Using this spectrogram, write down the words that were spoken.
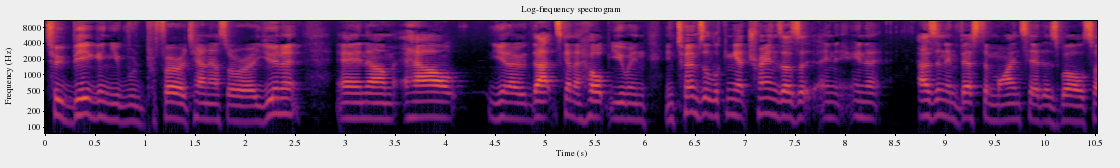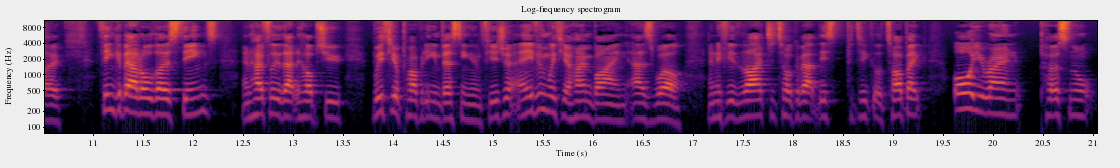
too big and you would prefer a townhouse or a unit and um, how you know that's going to help you in in terms of looking at trends as a, in, in a, as an investor mindset as well. So think about all those things, and hopefully that helps you with your property investing in the future, and even with your home buying as well. And if you'd like to talk about this particular topic or your own personal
